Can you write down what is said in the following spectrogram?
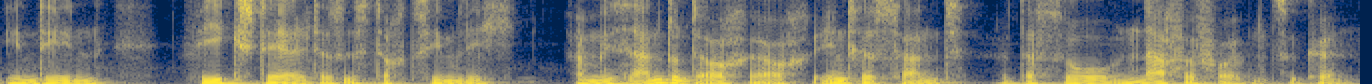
in den Weg stellt. Das ist doch ziemlich amüsant und auch, auch interessant, das so nachverfolgen zu können.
